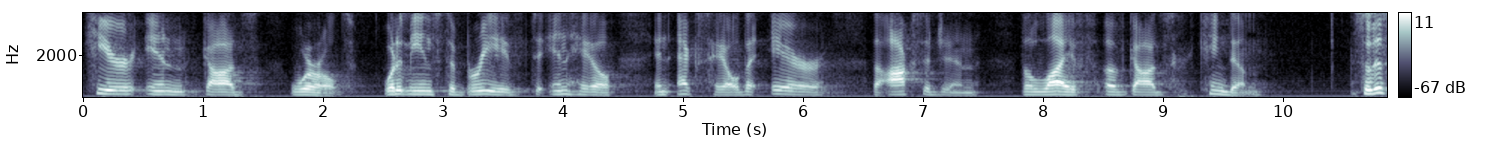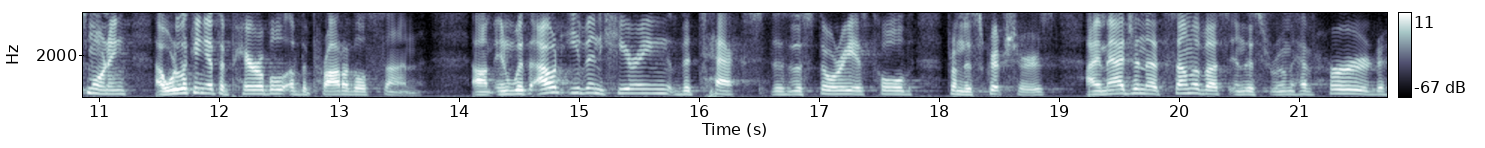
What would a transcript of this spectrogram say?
here in God's world. What it means to breathe, to inhale and exhale the air, the oxygen, the life of God's kingdom. So, this morning, uh, we're looking at the parable of the prodigal son. Um, and without even hearing the text, the, the story is told from the scriptures, I imagine that some of us in this room have heard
